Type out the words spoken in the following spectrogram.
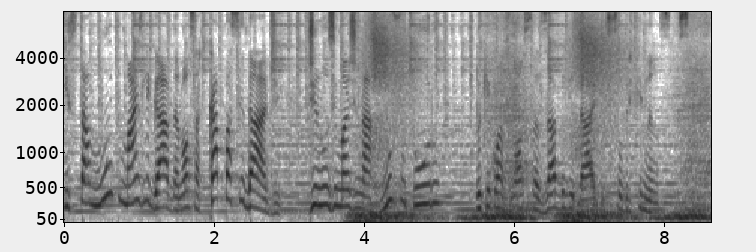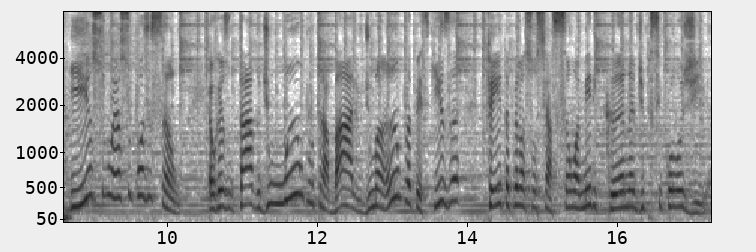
está muito mais ligada à nossa capacidade de nos imaginar no futuro do que com as nossas habilidades sobre finanças. E isso não é suposição, é o resultado de um amplo trabalho, de uma ampla pesquisa feita pela Associação Americana de Psicologia.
